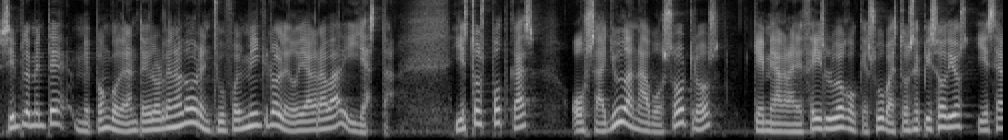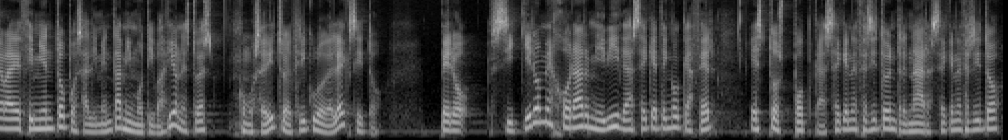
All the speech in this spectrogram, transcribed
Simplemente me pongo delante del ordenador, enchufo el micro, le doy a grabar y ya está. Y estos podcasts os ayudan a vosotros que me agradecéis luego que suba estos episodios y ese agradecimiento pues alimenta mi motivación. Esto es, como os he dicho, el círculo del éxito. Pero si quiero mejorar mi vida, sé que tengo que hacer estos podcasts, sé que necesito entrenar, sé que necesito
